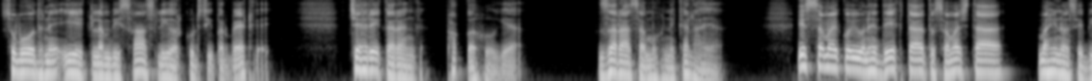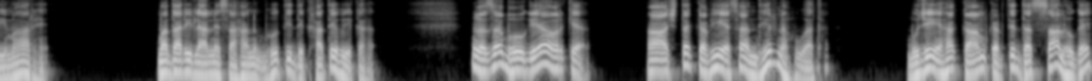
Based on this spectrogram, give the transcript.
सुबोध ने एक लंबी सांस ली और कुर्सी पर बैठ गए। चेहरे का रंग फक्क हो गया। जरा सा मुँह निकल आया। इस समय कोई उन्हें देखता तो समझता, महीनों से बीमार हैं। मदारी लाल ने सहानुभूति दिखाते हुए कहा, गजब हो गया और क्या? आज तक कभी ऐसा अंधेर न हुआ था। मुझे यहाँ काम करते दस साल हो गए,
